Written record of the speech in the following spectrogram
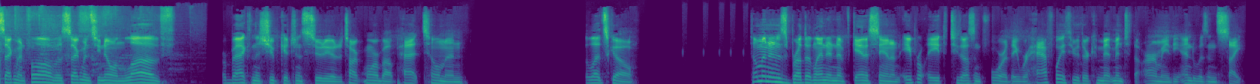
Segment full of the segments you know and love. We're back in the Shoop Kitchen studio to talk more about Pat Tillman. So let's go. Tillman and his brother landed in Afghanistan on April 8th, 2004. They were halfway through their commitment to the army. The end was in sight.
